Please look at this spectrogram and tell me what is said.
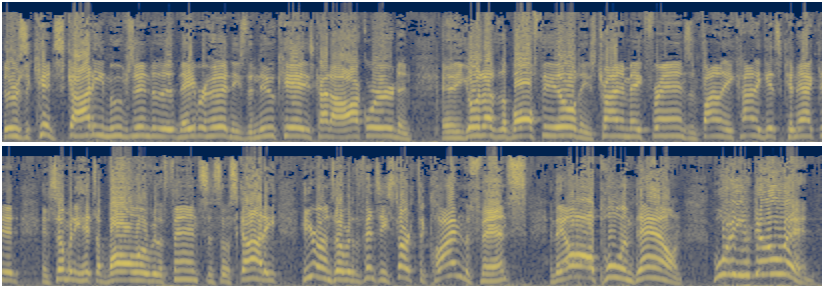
There's a kid, Scotty, moves into the neighborhood, and he's the new kid. He's kind of awkward, and, and he goes out to the ball field, and he's trying to make friends, and finally he kind of gets connected, and somebody hits a ball over the fence, and so Scotty, he runs over the fence, he starts to climb the fence, and they all pull him down. What are you doing?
